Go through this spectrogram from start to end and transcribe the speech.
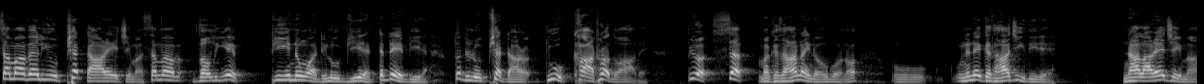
Summer Valley ကိုဖြတ်တာတဲ့အချိန်မှာ Summer Valley ရဲ့ပြေးနှုံးကဒီလိုပြေးတယ်တက်တက်ပြေးတာသူကဒီလိုဖြတ်တာတော့ဒူးကိုခါထွက်သွားတာပဲပြီးတော့ဆက်မကစားနိုင်တော့ဘူးပေါ့နော်ဟိုနည်းနည်းကစားကြည့်သေးတယ် နာလာတဲ့အချိန်မှာ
